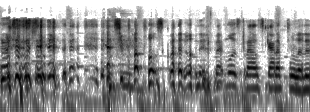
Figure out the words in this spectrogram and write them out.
é tipo Afonso Cuarón, ele vai mostrar os caras pulando,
